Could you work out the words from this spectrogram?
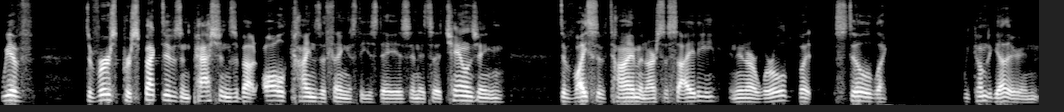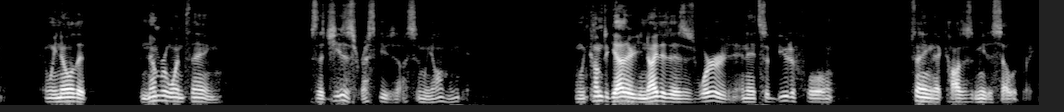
we have diverse perspectives and passions about all kinds of things these days, and it's a challenging, divisive time in our society and in our world, but still, like, we come together and, and we know that the number one thing is that Jesus rescues us and we all need it. And we come together united as His Word, and it's a beautiful thing that causes me to celebrate.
